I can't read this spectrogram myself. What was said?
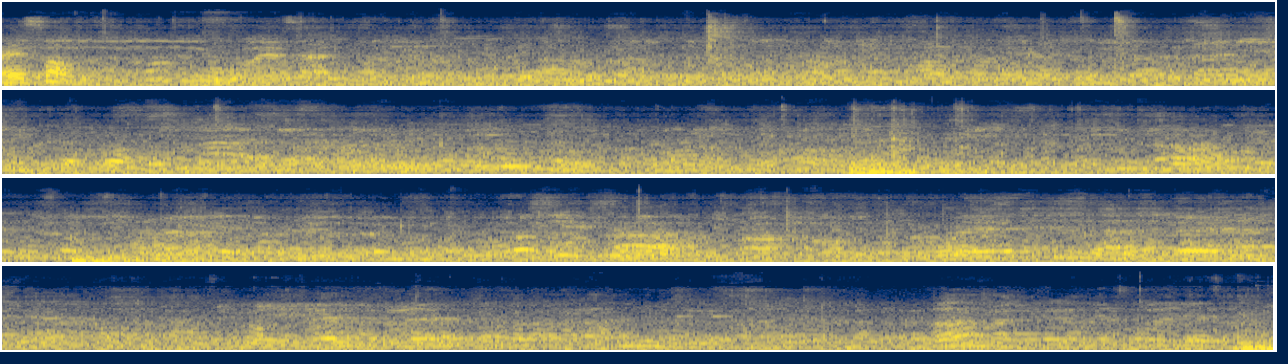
Allez, sors. Hein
